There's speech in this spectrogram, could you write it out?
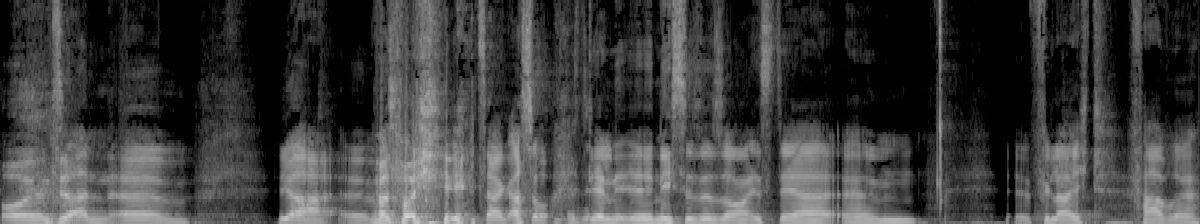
Und dann, ähm, ja, äh, was wollte ich jetzt sagen? Achso, der äh, nächste Saison ist der ähm, vielleicht Favre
